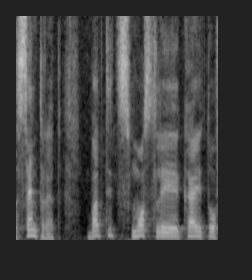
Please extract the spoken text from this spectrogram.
centered, but it's mostly kind of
